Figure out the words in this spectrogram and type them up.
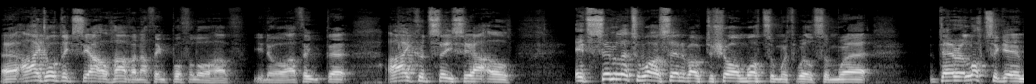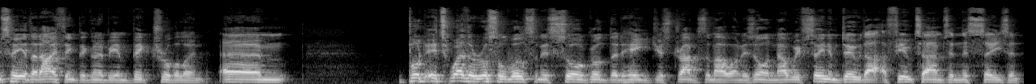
Uh, I don't think Seattle have, and I think Buffalo have. You know, I think that I could see Seattle. It's similar to what I was saying about Deshaun Watson with Wilson, where there are lots of games here that I think they're going to be in big trouble in. Um, but it's whether Russell Wilson is so good that he just drags them out on his own. Now, we've seen him do that a few times in this season.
